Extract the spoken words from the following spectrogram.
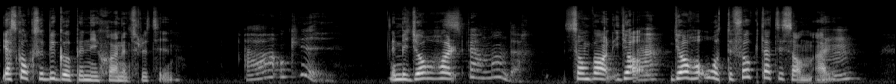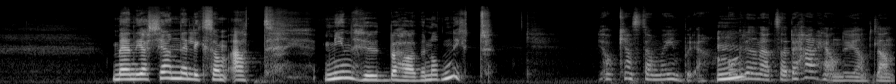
Jag ska också bygga upp en ny skönhetsrutin. Ah, okej. Nej, men jag har Spännande. som van, jag, Ja. Mm. jag har återfuktat i sommar. Men jag känner liksom att min hud behöver något nytt. Jag kan stämma in på det. Mm. Och grejen är att så här, det här händer ju egentligen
